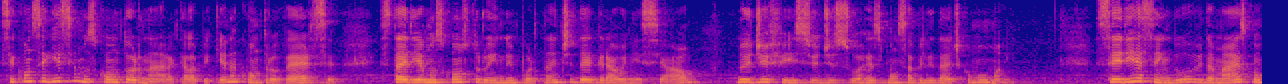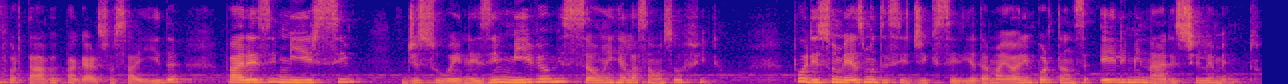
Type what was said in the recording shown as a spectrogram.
se conseguíssemos contornar aquela pequena controvérsia, estaríamos construindo um importante degrau inicial no edifício de sua responsabilidade como mãe. Seria sem dúvida mais confortável pagar sua saída para eximir-se de sua ineximível missão em relação ao seu filho. Por isso mesmo decidi que seria da maior importância eliminar este elemento.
